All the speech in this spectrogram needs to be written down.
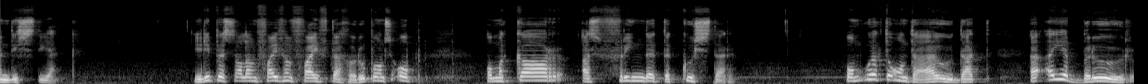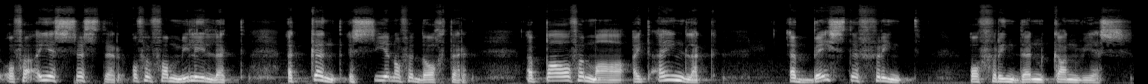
in die steek. Hierdie Psalm 55 roep ons op om mekaar as vriende te koester. Om ook te onthou dat 'n eie broer of 'n eie suster of 'n familielid, 'n kind, 'n seun of 'n dogter, 'n pa of 'n ma uiteindelik 'n beste vriend of vriendin kan wees.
